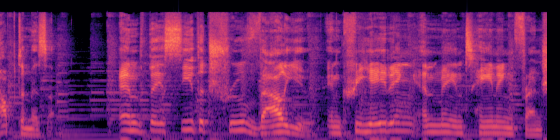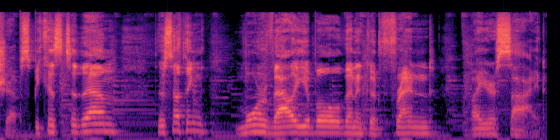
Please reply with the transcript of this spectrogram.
optimism. And they see the true value in creating and maintaining friendships because to them, there's nothing more valuable than a good friend by your side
